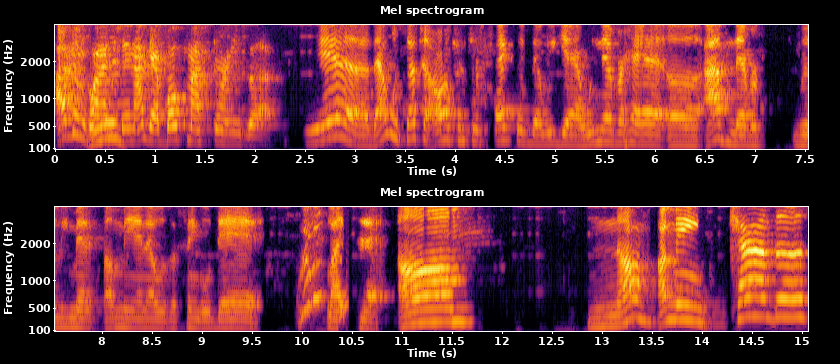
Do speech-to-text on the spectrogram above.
I've been watching. I got both my screens up. Yeah, that was such an awesome perspective that we got. We never had. uh I've never really met a man that was a single dad really? like that. Um, no, I mean, kinda.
